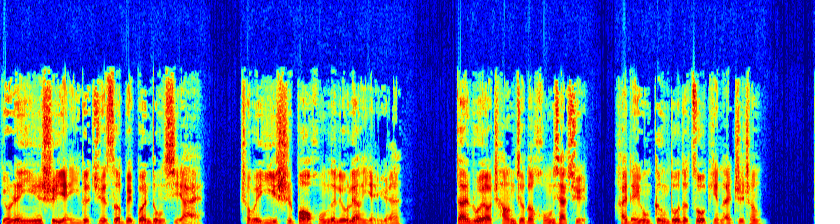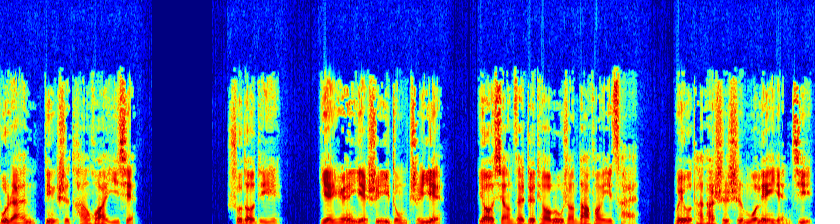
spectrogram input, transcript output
有人因饰演一个角色被观众喜爱，成为一时爆红的流量演员，但若要长久的红下去，还得用更多的作品来支撑。不然定是昙花一现。说到底，演员也是一种职业，要想在这条路上大放异彩，唯有踏踏实实磨练演技，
